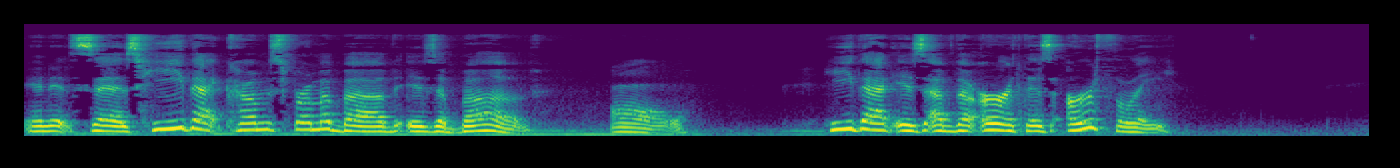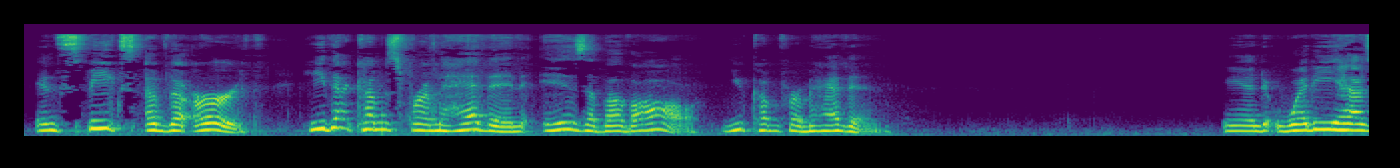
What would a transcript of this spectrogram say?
And it says, He that comes from above is above all. He that is of the earth is earthly and speaks of the earth. He that comes from heaven is above all. You come from heaven. And what he has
